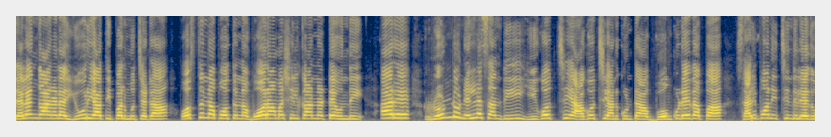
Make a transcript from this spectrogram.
తెలంగాణలో యూరియా తిప్పలు ముచ్చట వస్తున్న పోతున్న ఓరామ శిల్క అన్నట్టే ఉంది. అరే రెండు నెలల సంధి ఇగొచ్చి ఆగొచ్చి అనుకుంటా బొంకుడే తప్ప సరిపోనిచ్చింది లేదు.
